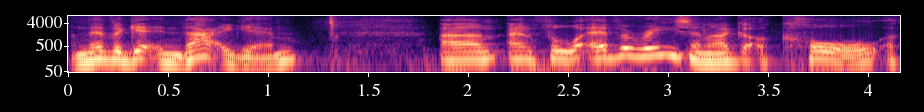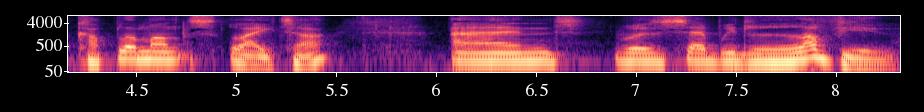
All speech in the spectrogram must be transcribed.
I'm never getting that again. Um, and for whatever reason, I got a call a couple of months later, and was said, "We'd love you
